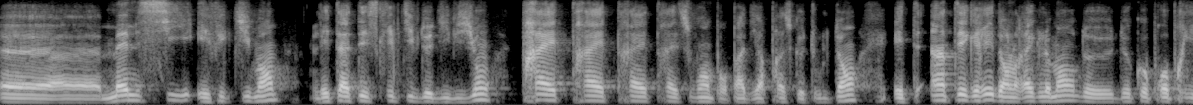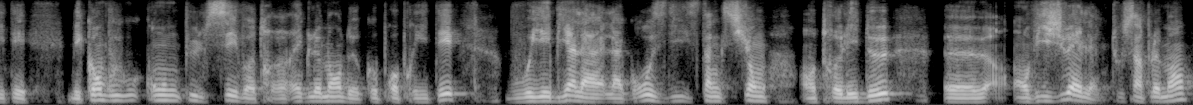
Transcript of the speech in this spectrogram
même si effectivement l'état descriptif de division, très, très, très, très souvent, pour pas dire presque tout le temps, est intégré dans le règlement de, copropriété. Mais quand vous compulsez votre règlement de copropriété, vous voyez bien la, grosse distinction entre les deux euh, en visuel, tout simplement.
